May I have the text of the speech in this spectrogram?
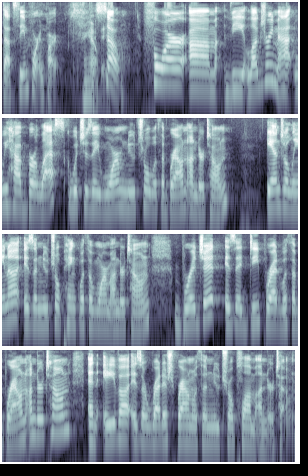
That's the important part. There. So, for um, the luxury matte, we have Burlesque, which is a warm neutral with a brown undertone. Angelina is a neutral pink with a warm undertone. Bridget is a deep red with a brown undertone. And Ava is a reddish brown with a neutral plum undertone.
